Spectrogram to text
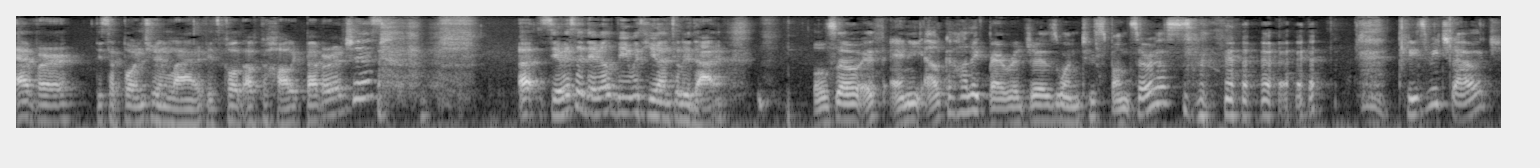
ever disappoint you in life. It's called alcoholic beverages. uh, seriously, they will be with you until you die. Also, if any alcoholic beverages want to sponsor us, please reach out.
